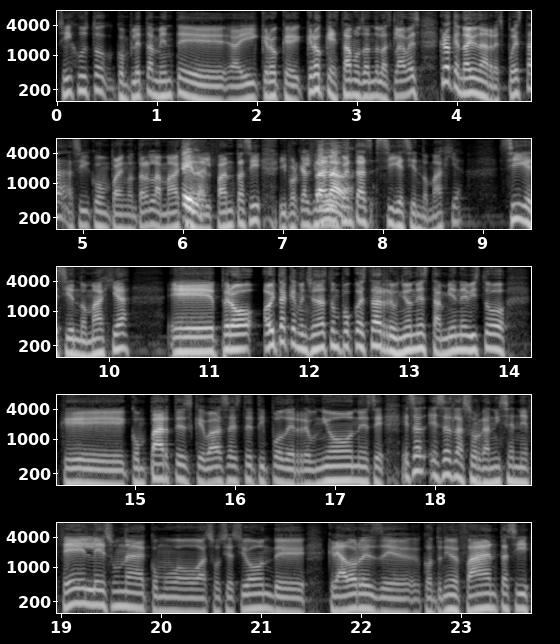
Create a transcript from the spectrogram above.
sí, justo, completamente ahí creo que creo que estamos dando las claves. Creo que no hay una respuesta, así como para encontrar la magia del fantasy y porque al final de cuentas sigue siendo magia, sigue siendo magia. Eh, pero ahorita que mencionaste un poco estas reuniones, también he visto que compartes que vas a este tipo de reuniones. Eh, esas, esas las organiza NFL, es una como asociación de creadores de contenido de fantasy.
